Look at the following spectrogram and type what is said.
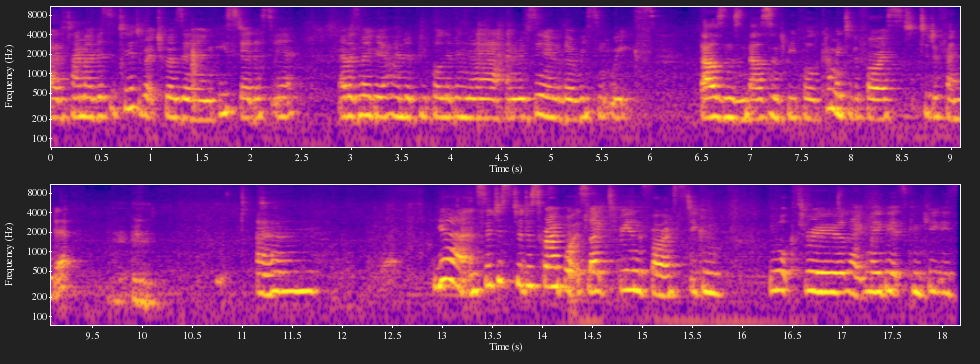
by the time I visited, which was in Easter this year, there was maybe 100 people living there, and we've seen over the recent weeks thousands and thousands of people coming to the forest to defend it. Um, yeah, and so just to describe what it's like to be in the forest, you can walk through, like maybe it's completely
